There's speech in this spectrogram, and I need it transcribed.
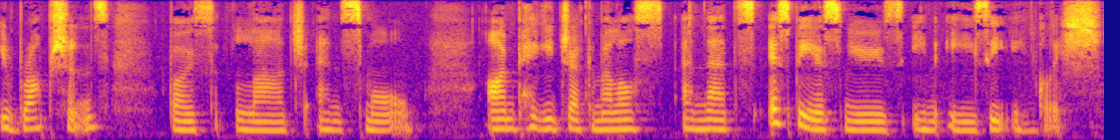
eruptions, both large and small. I'm Peggy Giakoumelos, and that's SBS News in Easy English.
